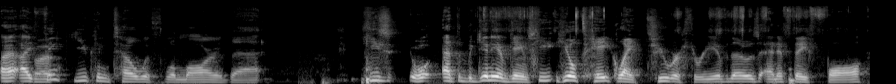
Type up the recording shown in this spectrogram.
I, I think you can tell with Lamar that he's well, at the beginning of games he he'll take like two or three of those, and if they fall,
